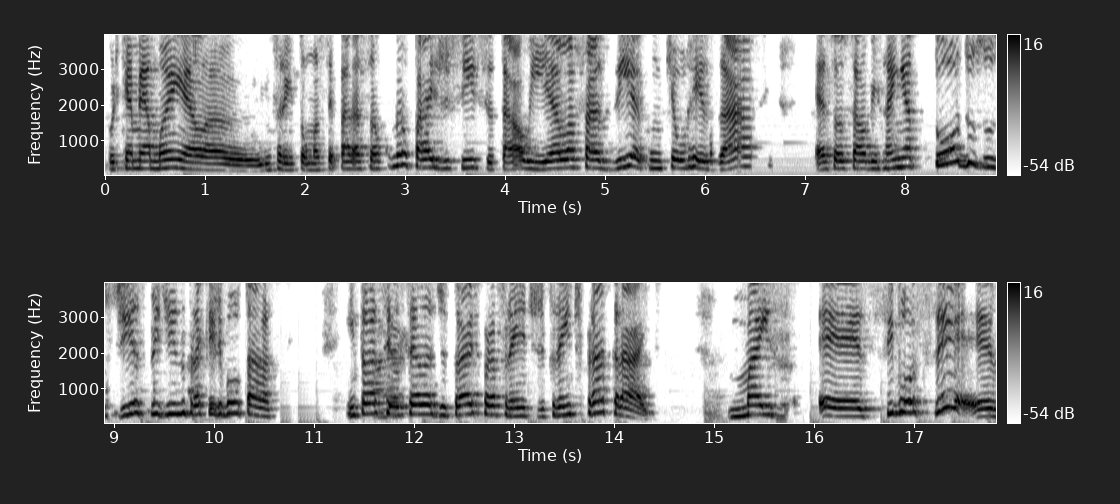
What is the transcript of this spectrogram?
porque a minha mãe ela enfrentou uma separação com meu pai difícil tal, e ela fazia com que eu rezasse essa Salve Rainha todos os dias pedindo para que ele voltasse. Então, assim, eu sei ela de trás para frente, de frente para trás. Mas é, se você é,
